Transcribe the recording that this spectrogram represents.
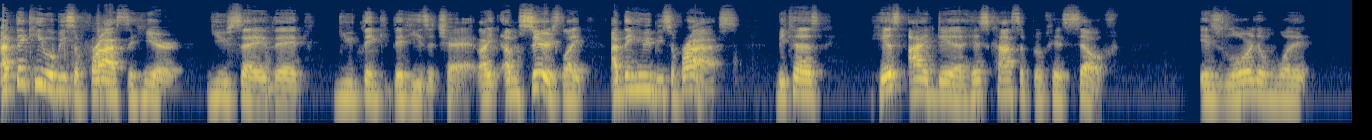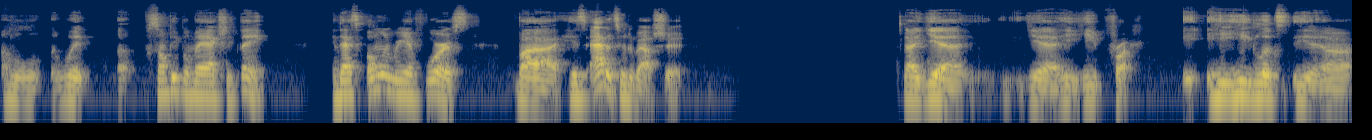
I think he will be surprised to hear you say that you think that he's a Chad. Like, I'm serious. Like, I think he would be surprised because his idea, his concept of himself, is lower than what uh, what uh, some people may actually think, and that's only reinforced by his attitude about shit. Like, yeah, yeah, he he he he looks yeah. Uh,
